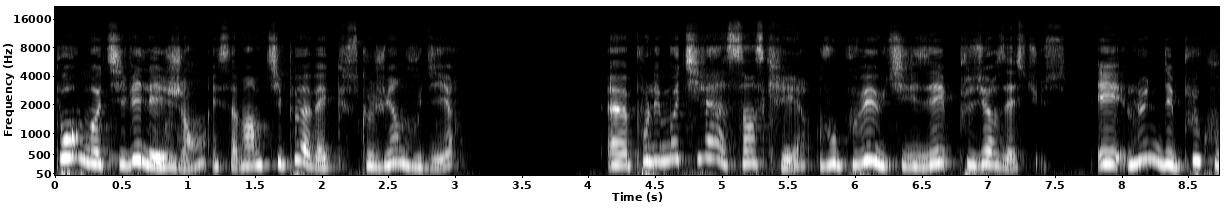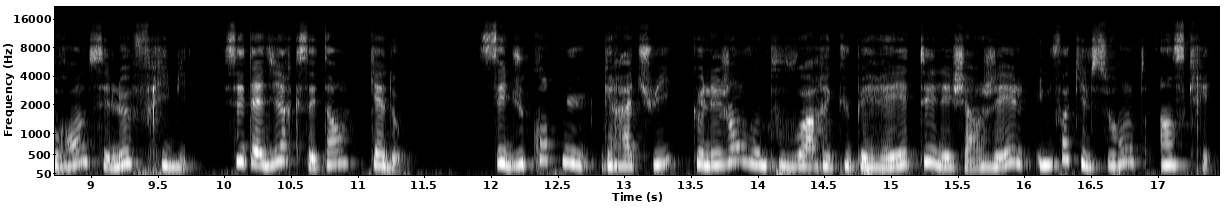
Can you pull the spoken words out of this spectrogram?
Pour motiver les gens, et ça va un petit peu avec ce que je viens de vous dire, euh, pour les motiver à s'inscrire, vous pouvez utiliser plusieurs astuces. Et l'une des plus courantes, c'est le freebie. C'est-à-dire que c'est un cadeau. C'est du contenu gratuit que les gens vont pouvoir récupérer, télécharger une fois qu'ils seront inscrits.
